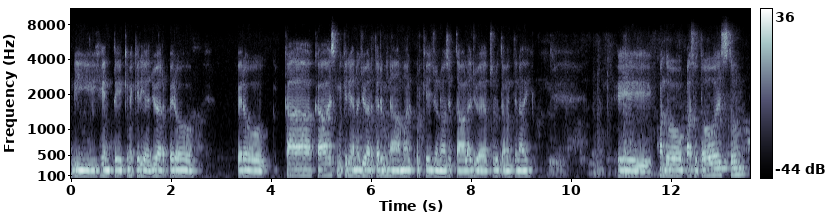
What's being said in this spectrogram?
vi gente que me quería ayudar, pero, pero cada, cada vez que me querían ayudar terminaba mal porque yo no aceptaba la ayuda de absolutamente nadie. Eh, cuando pasó todo esto,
